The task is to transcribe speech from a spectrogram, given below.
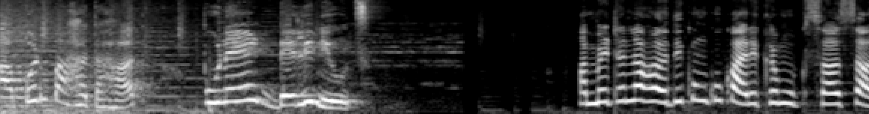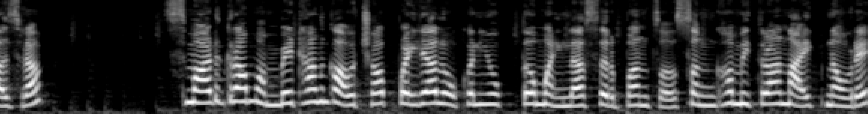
आपण पाहत आहात पुणे डेली न्यूज. आंबेठाणला हळदी कुंकू कार्यक्रम उत्साहात साजरा. स्मार्ट ग्राम आंबेठाण गावच्या पहिल्या लोकनियुक्त महिला सरपंच संघमित्रा नाईक नवरे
